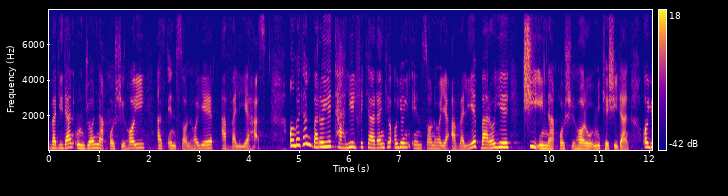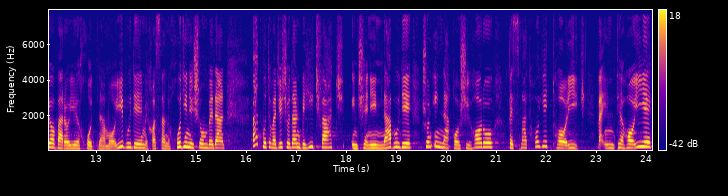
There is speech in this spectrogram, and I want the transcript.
و دیدن اونجا نقاشی هایی از انسانهای اولیه هست. آمدن برای تحلیل فکر کردن که آیا این انسانهای اولیه برای چی این نقاشی ها رو میکشیدن؟ آیا برای خودنمایی بوده؟ می‌خواستن خودی نشون بدن؟ بعد متوجه شدن به هیچ وجه این چنین نبوده چون این نقاشی ها رو قسمت های تاریک و انتهایی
